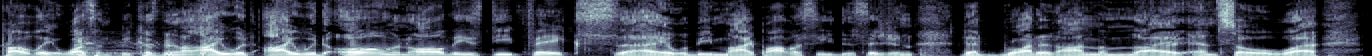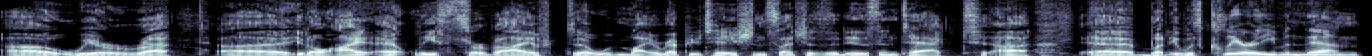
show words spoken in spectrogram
probably it wasn't because then I would I would own all these deep fakes. Uh, it would be my policy decision that brought it on them, uh, and so uh, uh, we're uh, you know I at least survived with my reputation, such as it is, intact. but it was clear even then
